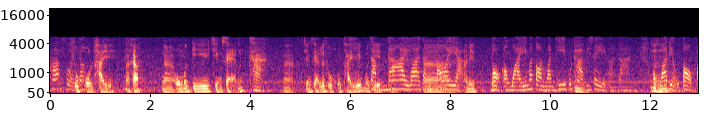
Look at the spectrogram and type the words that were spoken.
พระสวยสุจัโขงทัยนะครับอ่าองค์เมื่อกี้เชียงแสน ค่ะ อ่าเชียงแสนหรือสุโขทัยเว้ยเมื่อกี้จำได้ว่าอาจารย์ต้อยอะ อันนี้ บอกเอาไว้เมื่อตอนวันที่พุทธาอืมพิเศษกอะอาจารย์ อืมบอกว่าเดี๋ยวต่อไป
